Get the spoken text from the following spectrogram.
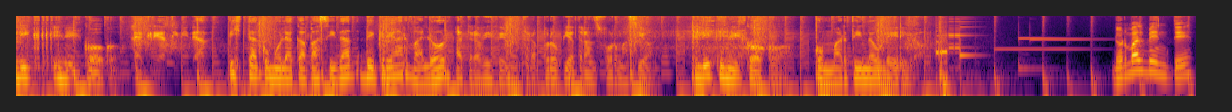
Clic en el coco. La creatividad vista como la capacidad de crear valor a través de nuestra propia transformación. Clic en el coco con Martín Daulerio. Normalmente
